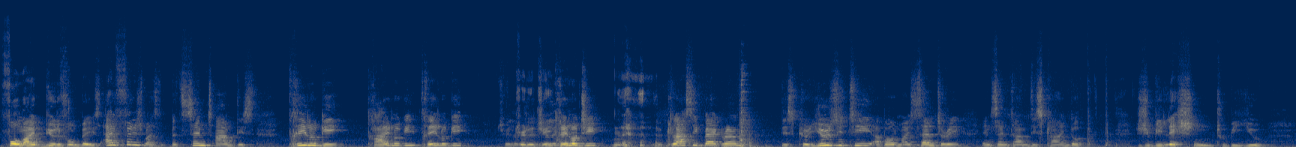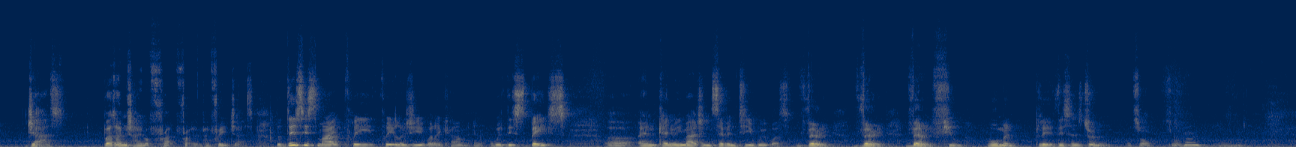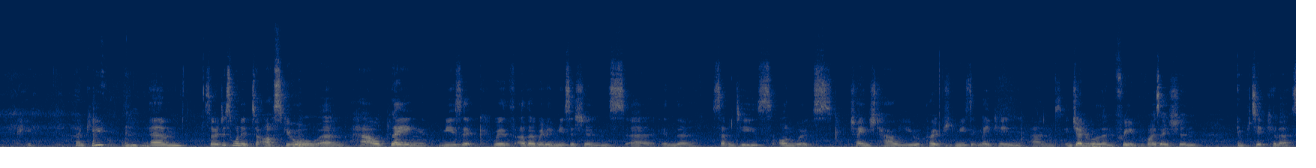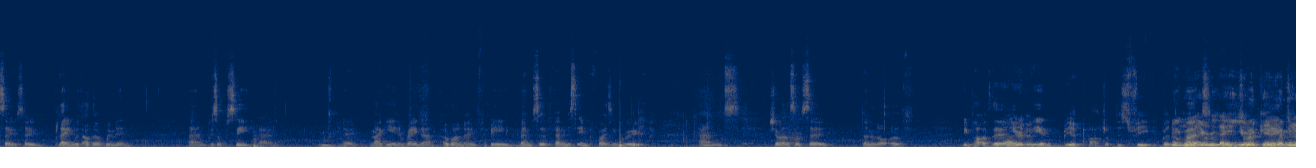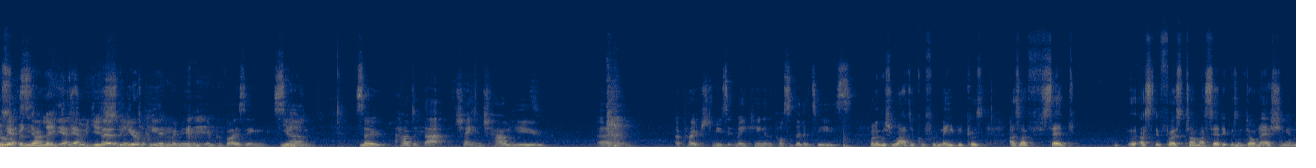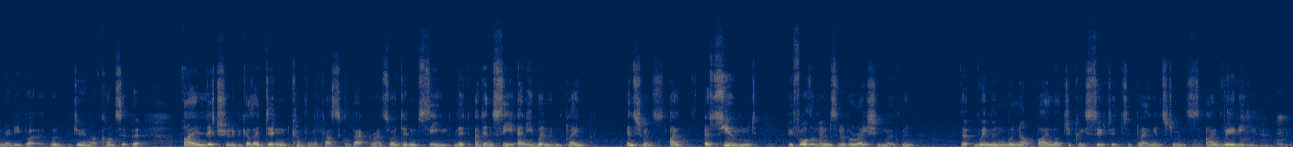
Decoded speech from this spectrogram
for my beautiful bass. I finished my, but same time this trilogy, trilogy, trilogy, trilogy, trilogy, the classic background, this curiosity about my century, and same time this kind of jubilation to be you, jazz but I'm a child of free jazz. So this is my three trilogy when I come in, with this bass. Uh, and can you imagine 70 we was very, very, very few women play this instrument. That's all. So. Mm. Okay. Thank you. Um, so I just wanted to ask you all um, how playing music with other women musicians uh, in the 70s onwards changed how you approached music making and in general and free improvisation in particular so so playing with other women because um, obviously um, mm. you know Maggie and Irena are well known for being members of feminist improvising group and Joëlle's also done a lot of been part of the no, European be a part of this FIG but no, but Euro- late European women European yes. late yeah. few years the, the later. European women improvising scene yeah. So how did that change how you um, approached music making and the possibilities? Well, it was radical for me because, as I've said, uh, the first time I said it was in Donaueschingen really, but during our concert, but I literally because I didn't come from a classical background, so I didn't see I didn't see any women playing instruments. I assumed before the women's liberation movement that women were not biologically suited to playing instruments. I really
